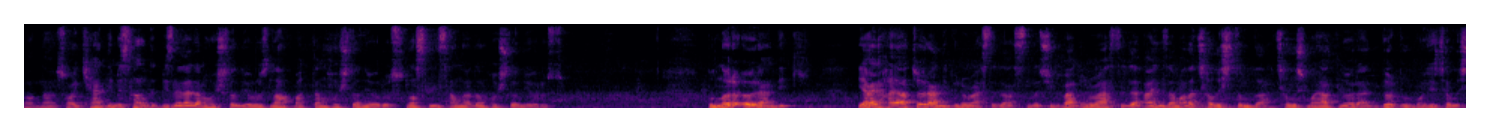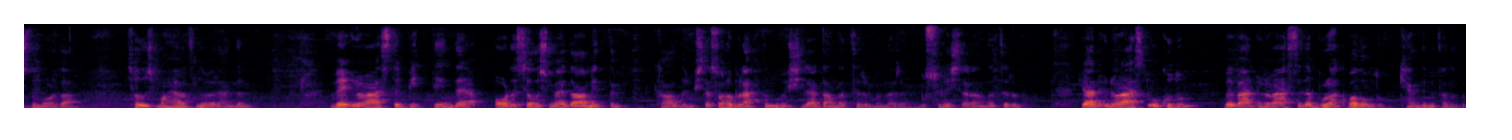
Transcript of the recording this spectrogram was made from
Ondan sonra kendimizi tanıdık. Biz nelerden hoşlanıyoruz, ne yapmaktan hoşlanıyoruz, nasıl insanlardan hoşlanıyoruz. Bunları öğrendik. Yani hayatı öğrendik üniversitede aslında. Çünkü ben üniversitede aynı zamanda çalıştım da. Çalışma hayatını öğrendim. 4 yıl boyunca çalıştım orada. Çalışma hayatını öğrendim. Ve üniversite bittiğinde orada çalışmaya devam ettim kaldığım işte. Sonra bıraktım bu işi. İleride anlatırım bunları. Bu süreçleri anlatırım. Yani üniversite okudum Ve ben üniversitede Burak Bal oldum. Kendimi tanıdım.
